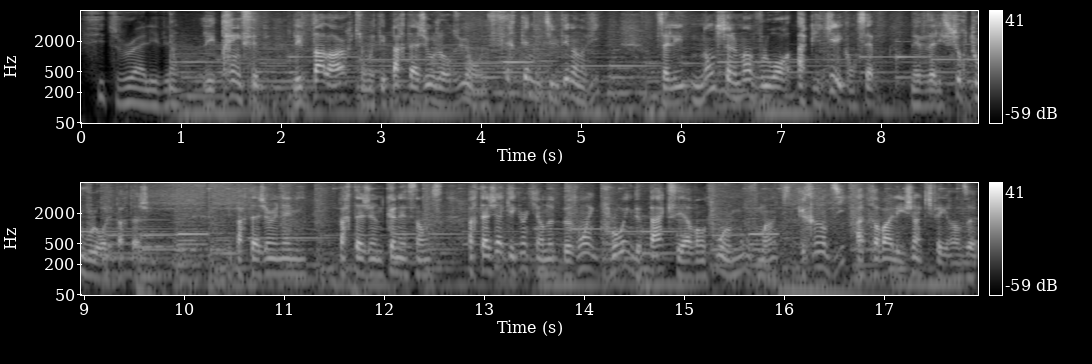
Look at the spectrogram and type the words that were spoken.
si tu veux aller vite. Les principes, les valeurs qui ont été partagées aujourd'hui ont une certaine utilité dans la vie. Vous allez non seulement vouloir appliquer les concepts, mais vous allez surtout vouloir les partager. Partager un ami, partager une connaissance, partager à quelqu'un qui en a besoin. Growing the Pack, c'est avant tout un mouvement qui grandit à travers les gens qui fait grandir.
